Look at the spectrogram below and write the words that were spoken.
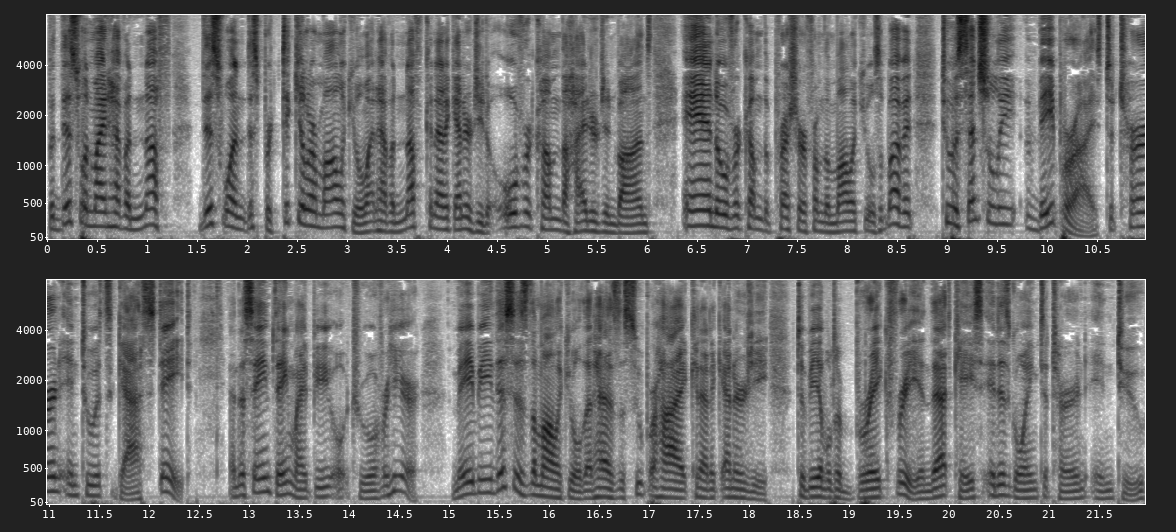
But this one might have enough, this one, this particular molecule might have enough kinetic energy to overcome the hydrogen bonds and overcome the pressure from the molecules above it to essentially vaporize, to turn into its gas state. And the same thing might be oh, true over here. Maybe this is the molecule that has the super high kinetic energy to be able to break free. In that case, it is going to turn into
